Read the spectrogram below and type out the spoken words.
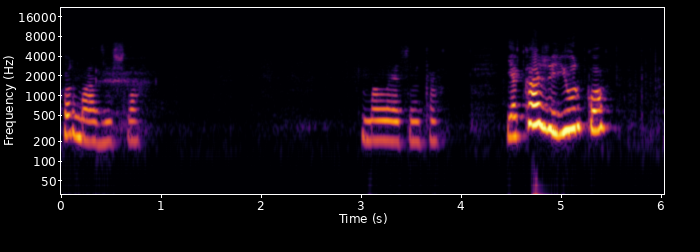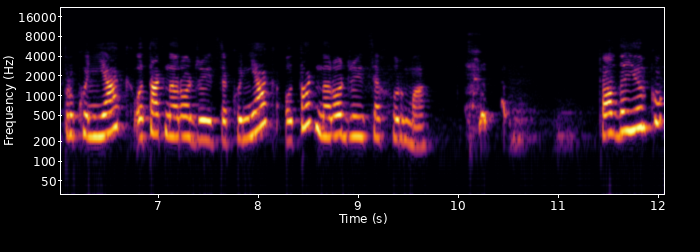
Хорма зійшла. Малесенька. Як каже Юрко про коньяк, отак народжується коньяк, отак народжується хурма. Правда, Юрко?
